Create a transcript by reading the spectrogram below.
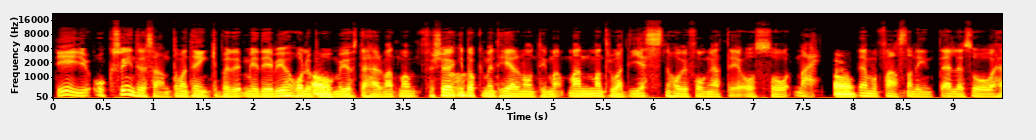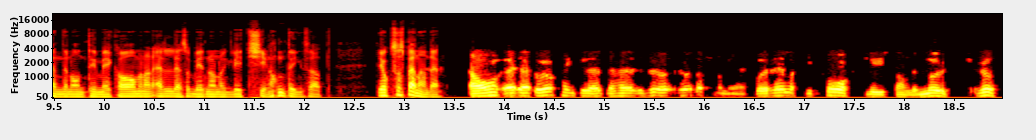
Det är ju också intressant om man tänker på det, med det vi håller på Ja. med just det här med att man försöker Ja. dokumentera någonting, man, man, man tror att yes nu har vi fångat det och så nej, Ja. den fastnade inte eller så hände någonting med kameran eller så blir det någon glitch i någonting så att det är också spännande. Ja, och jag tänker att det här rö- röda fenomenet var relativt svagt lysande, mörkrött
